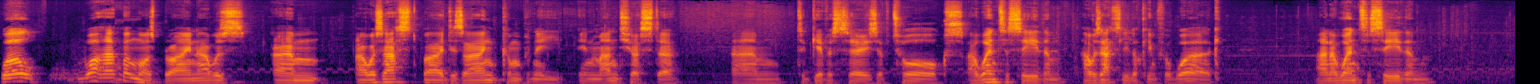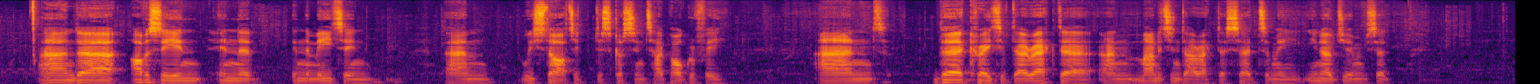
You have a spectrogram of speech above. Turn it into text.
Well, what happened was, Brian, I was um, I was asked by a design company in Manchester um, to give a series of talks. I went to see them. I was actually looking for work, and I went to see them. And uh, obviously, in in the in the meeting, um, we started discussing typography, and the creative director and managing director said to me, "You know, Jim," said,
